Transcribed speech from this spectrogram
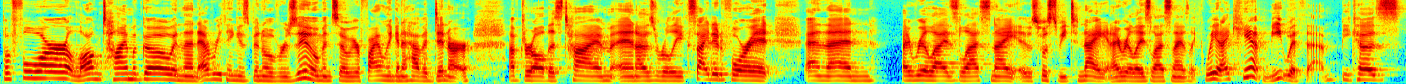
before a long time ago and then everything has been over zoom and so we were finally going to have a dinner after all this time and i was really excited for it. And then i realized last night it was supposed to be tonight and i realized last night i was like wait i can't meet with them because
